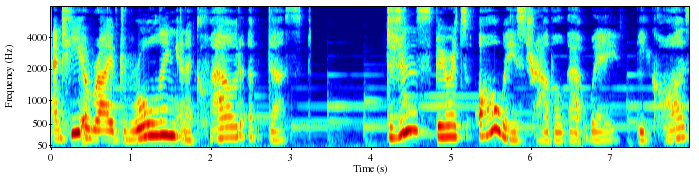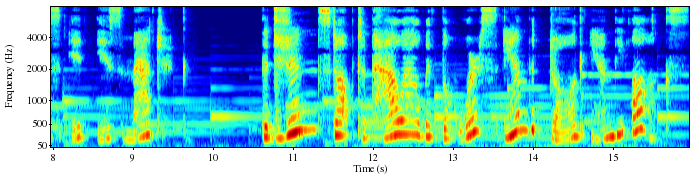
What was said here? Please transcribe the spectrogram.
and he arrived rolling in a cloud of dust. Djinn spirits always travel that way because it is magic. The Djinn stopped to powwow with the horse and the dog and the ox.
